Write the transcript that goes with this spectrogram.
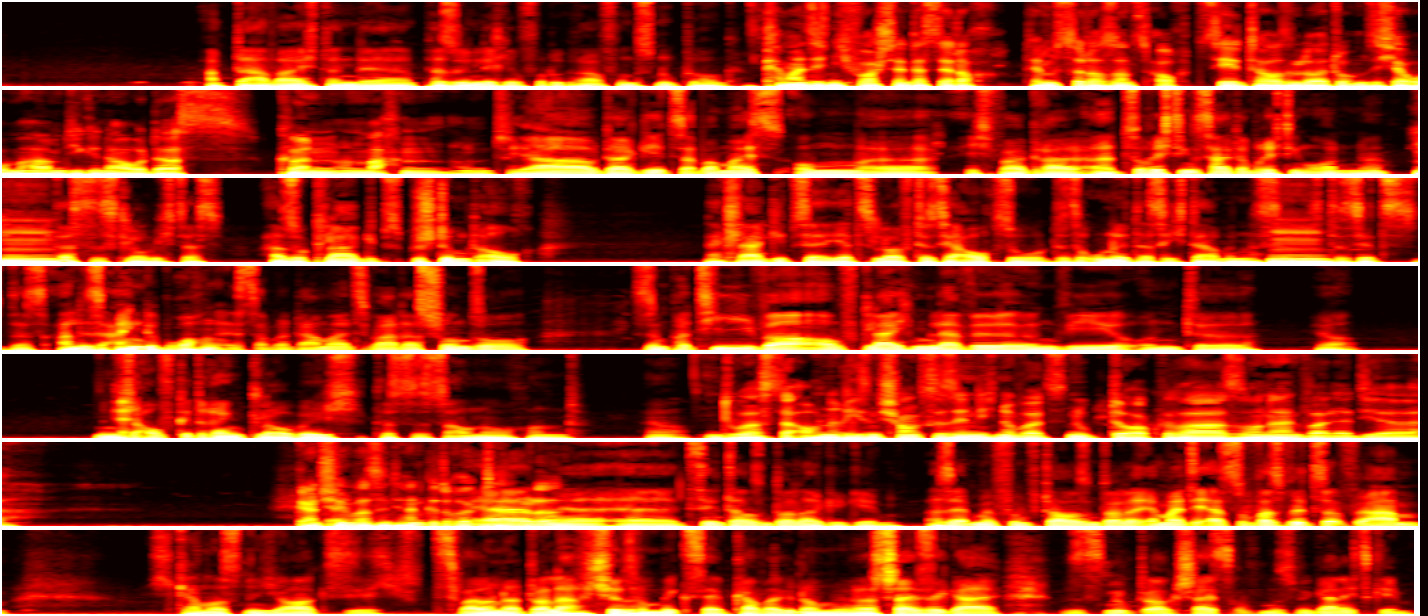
ab da war ich dann der persönliche Fotograf von Snoop Dogg. Kann man sich nicht vorstellen, dass er doch. Der müsste doch sonst auch 10.000 Leute um sich herum haben, die genau das können und machen. Und Ja, da geht's aber meist um, äh, ich war gerade äh, zur richtigen Zeit am richtigen Ort, ne? Mhm. Das ist, glaube ich, das. Also klar gibt's bestimmt auch, na klar gibt's ja, jetzt läuft das ja auch so, dass, ohne dass ich da bin. Das ist ja Mhm. dass jetzt das alles eingebrochen ist, aber damals war das schon so, Sympathie war auf gleichem Level irgendwie und äh, ja, bin ich aufgedrängt, glaube ich. Das ist auch noch und ja. Du hast da auch eine Riesenchance gesehen, nicht nur weil Snoop Dogg war, sondern weil er dir ganz schön was in die Hand gedrückt Er hat, hat oder? mir äh, 10.000 Dollar gegeben. Also er hat mir 5.000 Dollar. Er meinte erst so, was willst du dafür haben? Ich kam aus New York, ich, 200 Dollar habe ich für so ein Mixtape-Cover genommen. Mir war scheißegal. Das ist Snoop Dogg, scheiß drauf, muss mir gar nichts geben.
